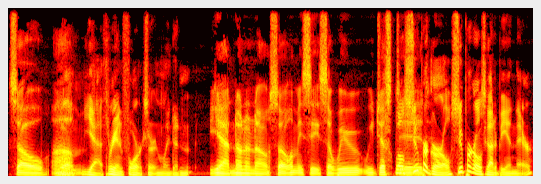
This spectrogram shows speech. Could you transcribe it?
So, um well, yeah, three and four certainly didn't. yeah, no no no. So let me see. So we we just Well, did, Supergirl, Supergirl's got to be in there.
